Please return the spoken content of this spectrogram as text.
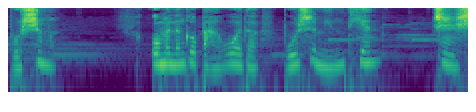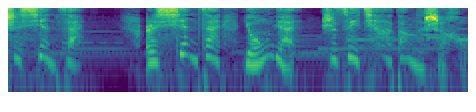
不是吗？我们能够把握的不是明天，只是现在，而现在永远是最恰当的时候。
